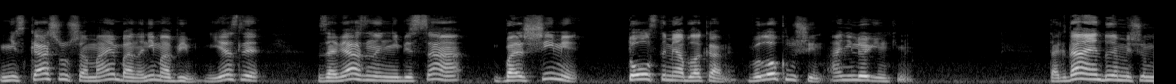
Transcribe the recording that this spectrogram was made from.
не скашу шамай бананим авим, если завязаны небеса большими толстыми облаками, было клушим, а не легенькими, тогда эндуем мишум.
